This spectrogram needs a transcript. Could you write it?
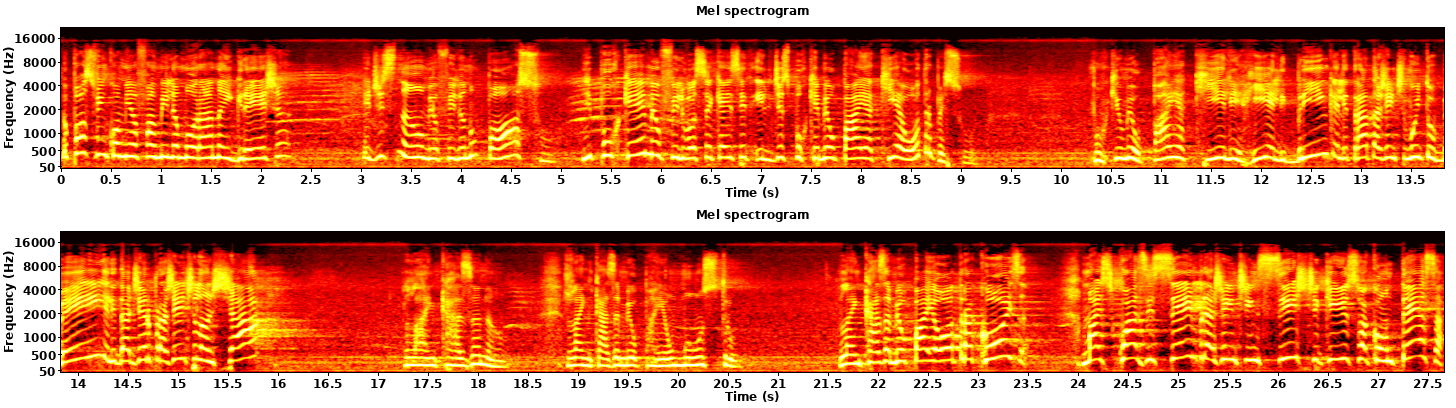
eu posso vir com a minha família morar na igreja? Ele disse: Não, meu filho, eu não posso. E por que, meu filho, você quer isso? Ele disse: Porque meu pai aqui é outra pessoa. Porque o meu pai aqui, ele ri, ele brinca, ele trata a gente muito bem, ele dá dinheiro para a gente lanchar. Lá em casa, não. Lá em casa, meu pai é um monstro. Lá em casa, meu pai é outra coisa. Mas quase sempre a gente insiste que isso aconteça,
